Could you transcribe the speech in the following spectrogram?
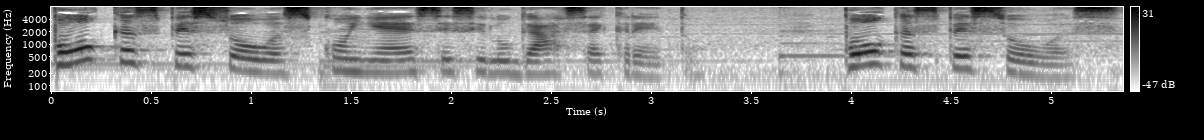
poucas pessoas conhecem esse lugar secreto. Poucas pessoas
